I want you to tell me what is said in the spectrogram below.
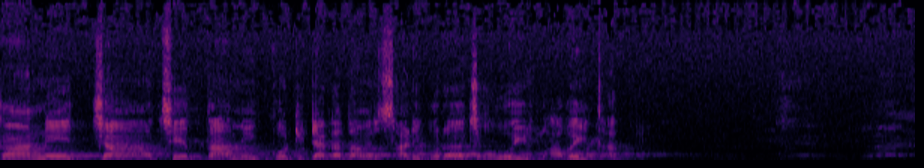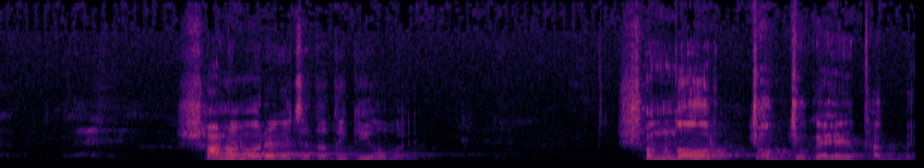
কানে যা আছে, দামি কোটি টাকা দামের শাড়ি পরে আছে ওইভাবেই থাকবে। স্বামী মরে গেছে, তাতে কি হবে? সুন্দর ঝকঝকে হয়ে থাকবে।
